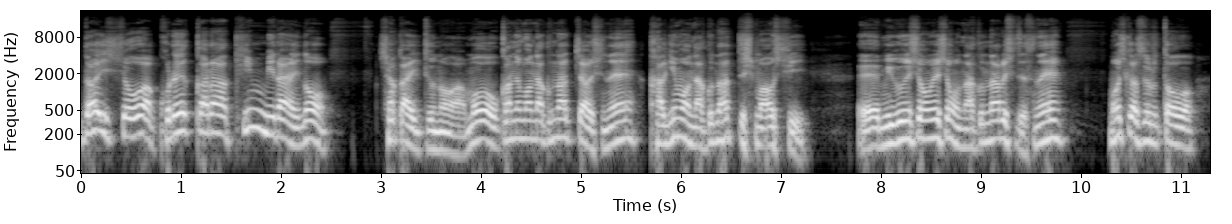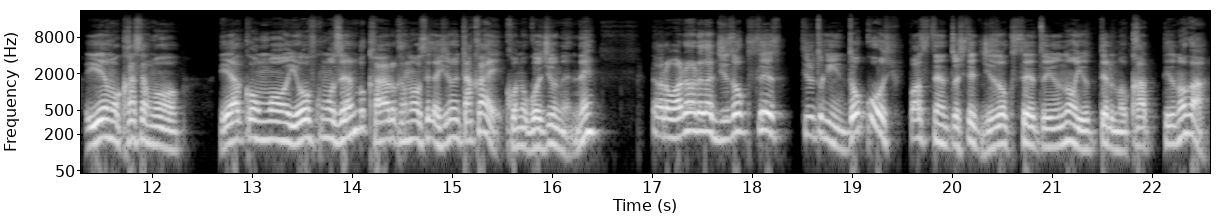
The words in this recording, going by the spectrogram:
第1章はこれから近未来の社会っていうのはもうお金もなくなっちゃうしね、鍵もなくなってしまうし、えー身分証明書もなくなるしですね、もしかすると家も傘もエアコンも洋服も全部変わる可能性が非常に高い、この50年ね。だから我々が持続性っていう時にどこを出発点として持続性というのを言ってるのかっていうのが、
